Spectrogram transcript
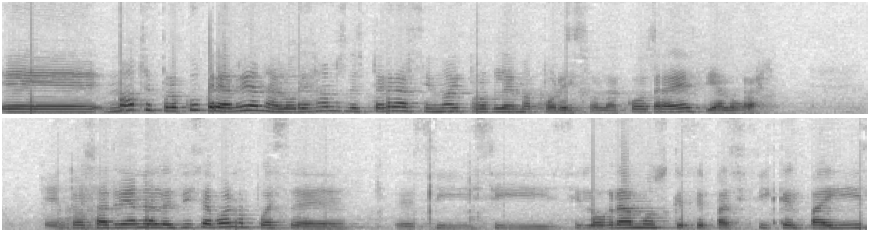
eh, no te preocupes Adriana, lo dejamos despegar, si no hay problema por eso, la cosa es dialogar. Entonces Adriana les dice, bueno, pues eh, eh, si, si, si logramos que se pacifique el país,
